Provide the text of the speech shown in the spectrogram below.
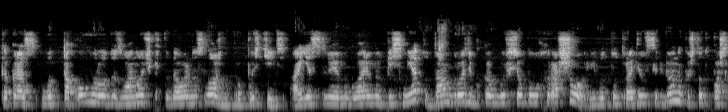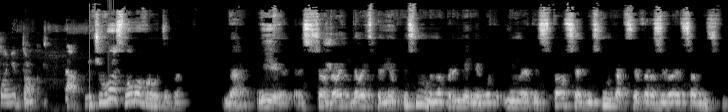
как раз вот такому роду звоночки-то довольно сложно пропустить. А если мы говорим о письме, то там вроде бы как бы все было хорошо. И вот тут родился ребенок, и что-то пошло не так. Да, ключевое слово вроде бы. Да, и сейчас давайте, давайте перейдем к письму. Мы на примере вот именно этой ситуации объясним, как все это развивается обычно.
